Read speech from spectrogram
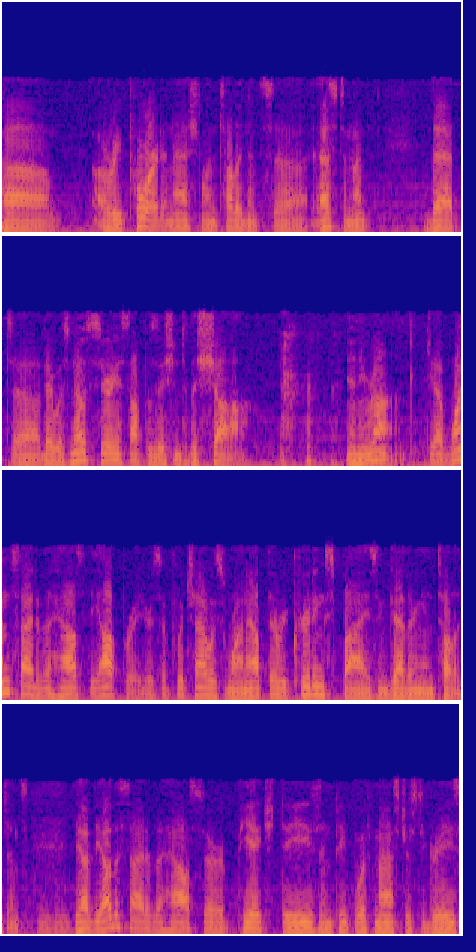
uh, a report, a national intelligence uh, estimate, that uh, there was no serious opposition to the Shah in Iran. You have one side of the house, the operators, of which I was one, out there recruiting spies and gathering intelligence. Mm-hmm. You have the other side of the house, are PhDs and people with master's degrees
